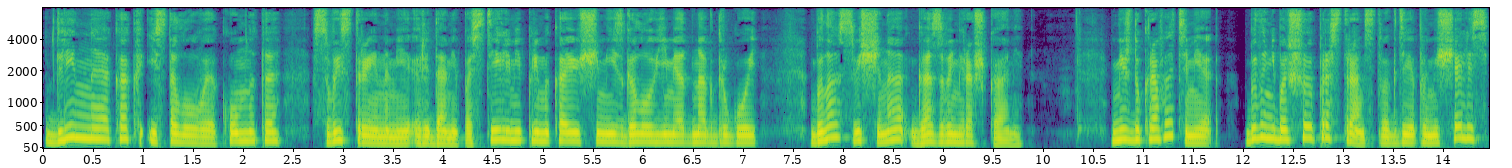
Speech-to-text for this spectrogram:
Длинная, как и столовая комната, с выстроенными рядами постелями, примыкающими изголовьями одна к другой, была освещена газовыми рожками. Между кроватями было небольшое пространство, где помещались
